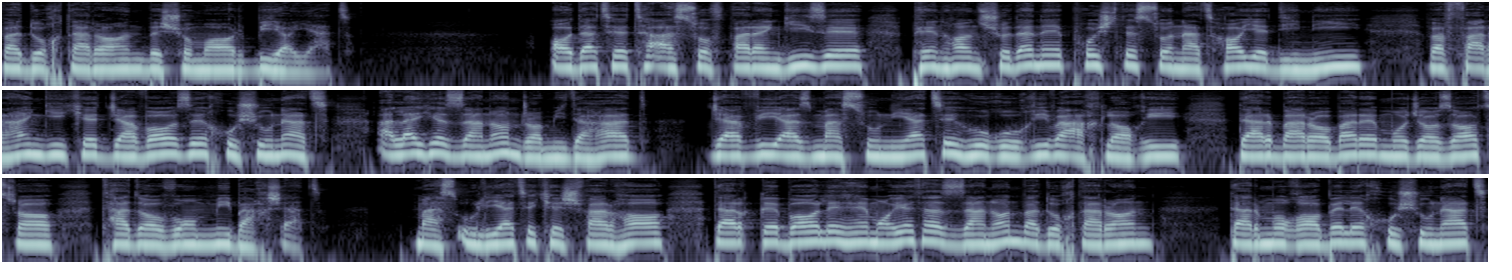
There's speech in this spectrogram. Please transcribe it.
و دختران به شمار بیاید. عادت تأصف پرانگیز پنهان شدن پشت سنتهای دینی و فرهنگی که جواز خشونت علیه زنان را می دهد جوی از مسئولیت حقوقی و اخلاقی در برابر مجازات را تداوم می بخشد. مسئولیت کشورها در قبال حمایت از زنان و دختران در مقابل خشونت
